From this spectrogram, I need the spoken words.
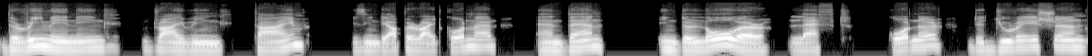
the remaining driving time is in the upper right corner. And then in the lower left corner, the duration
